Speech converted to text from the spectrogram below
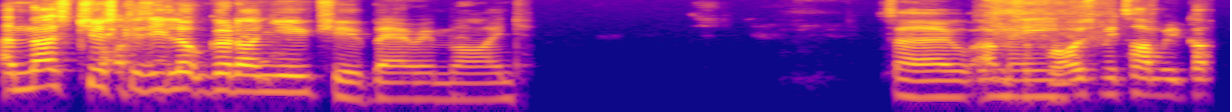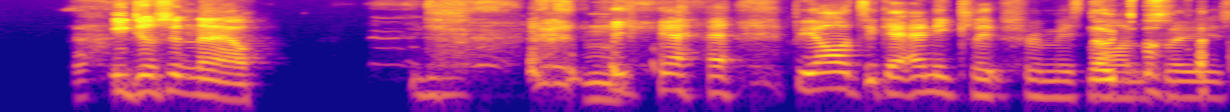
And that's just because he looked good on YouTube. Bear in mind. So I Doesn't mean, surprise me. Time we've got He doesn't now. yeah, be hard to get any clips from his No, time blues,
